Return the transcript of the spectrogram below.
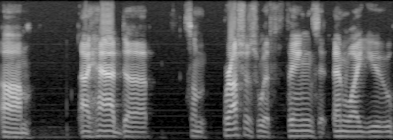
Um, I had uh, some brushes with things at NYU.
